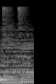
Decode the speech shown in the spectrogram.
melody.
